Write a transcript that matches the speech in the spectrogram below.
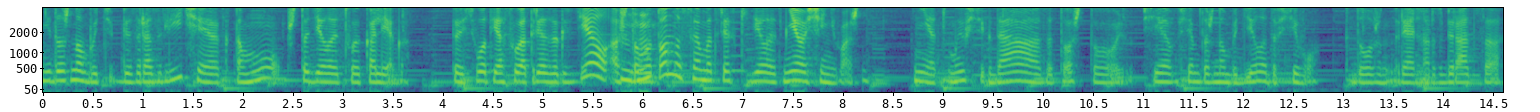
не должно быть безразличия к тому, что делает твой коллега. То есть вот я свой отрезок сделал, а что угу. вот он на своем отрезке делает, мне вообще не важно. Нет, мы всегда за то, что все, всем должно быть дело до всего. Ты должен реально разбираться,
